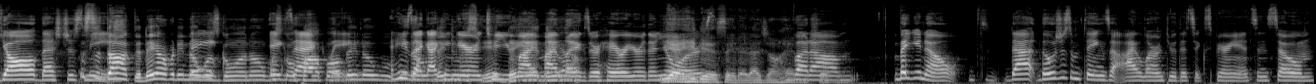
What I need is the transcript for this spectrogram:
Y'all that's just me. it's me the doctor. They already know They- what's going on. What's gonna pop off. They know. And he's know, like, I can guarantee you my, in, my out. legs are hairier than yours. Yeah, he did say that. That John but um but you know that those are some things that i learned through this experience and so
